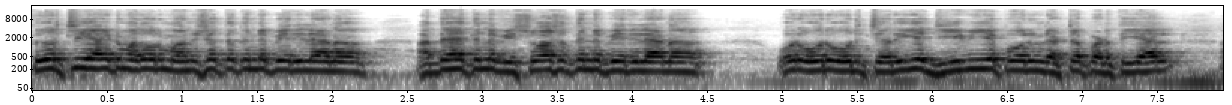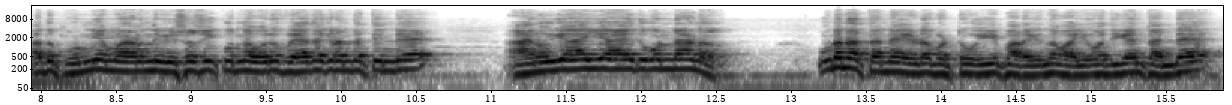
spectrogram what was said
തീർച്ചയായിട്ടും അതൊരു മനുഷ്യത്വത്തിന്റെ പേരിലാണ് അദ്ദേഹത്തിന്റെ വിശ്വാസത്തിന്റെ പേരിലാണ് ഒരു ഒരു ഒരു ചെറിയ ജീവിയെ പോലും രക്ഷപ്പെടുത്തിയാൽ അത് പുണ്യമാണെന്ന് വിശ്വസിക്കുന്ന ഒരു വേദഗ്രന്ഥത്തിന്റെ അനുയായി ആയതുകൊണ്ടാണ് ഉടനെ തന്നെ ഇടപെട്ടു ഈ പറയുന്ന വയോധികൻ തന്റെ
